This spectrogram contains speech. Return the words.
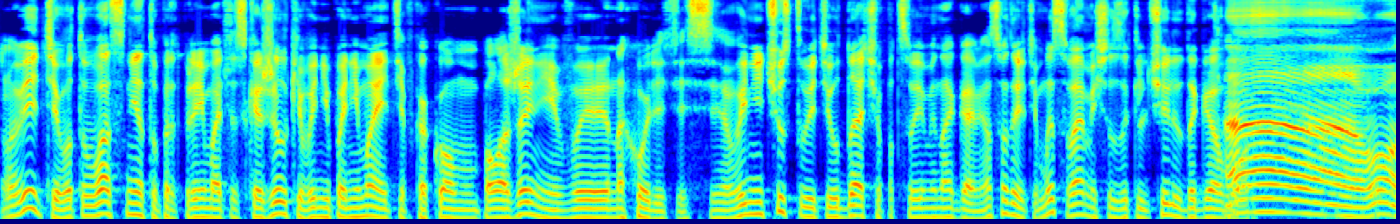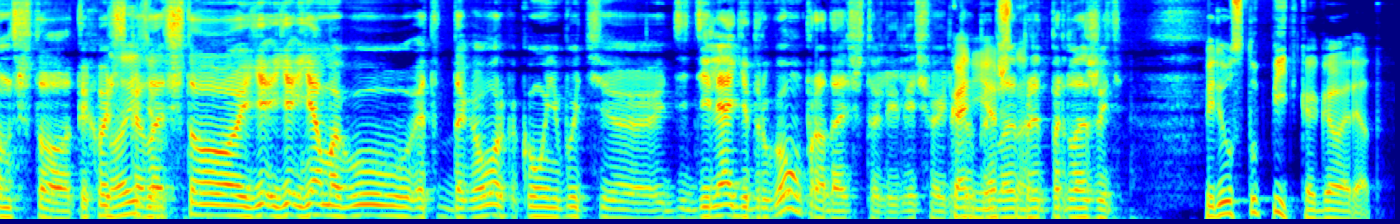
Ну, видите, вот у вас нету предпринимательской жилки, вы не понимаете, в каком положении вы находитесь. Вы не чувствуете удачу под своими ногами. Вот смотрите, мы с вами сейчас заключили договор. А, вон что. Ты хочешь Ну, сказать, что я, я- я могу этот договор какому-нибудь э, деляге другому продать, что ли, или что? Или Конечно. пред- предложить? Переуступить, как говорят.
